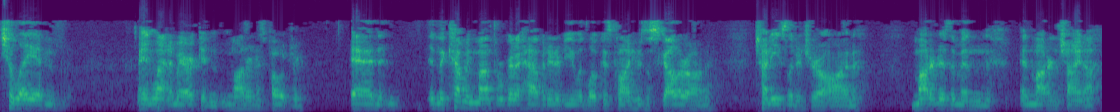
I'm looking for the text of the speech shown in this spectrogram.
Chilean and Latin American modernist poetry. And in the coming month, we're going to have an interview with Locus Klein, who's a scholar on Chinese literature on modernism in, in modern China.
